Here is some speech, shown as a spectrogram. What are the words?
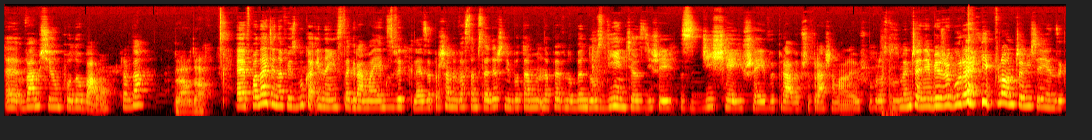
e, Wam się podobało, prawda? Prawda? E, Wpadajcie na Facebooka i na Instagrama, jak zwykle. Zapraszamy Was tam serdecznie, bo tam na pewno będą zdjęcia z, z dzisiejszej wyprawy. Przepraszam, ale już po prostu zmęczenie bierze górę i plącze mi się język.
